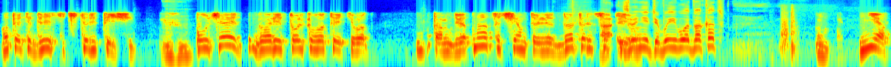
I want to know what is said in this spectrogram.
вот эти 204 тысячи. Мгм. Получает, говорит, только вот эти вот там 19 чем-то или до 30. А, извините, вы его адвокат? Нет,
